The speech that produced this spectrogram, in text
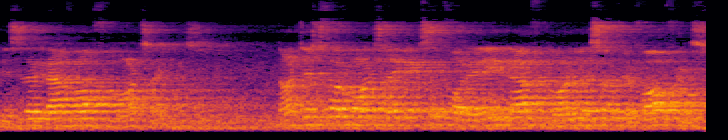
This is the graph of mod sin. Not just for mod sin x, for any graph modulus of f of x.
